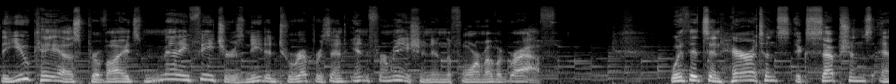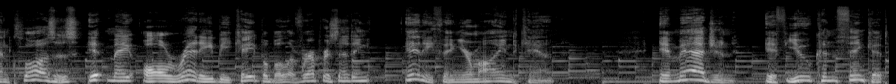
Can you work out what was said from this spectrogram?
the UKS provides many features needed to represent information in the form of a graph. With its inheritance, exceptions, and clauses, it may already be capable of representing anything your mind can. Imagine if you can think it,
